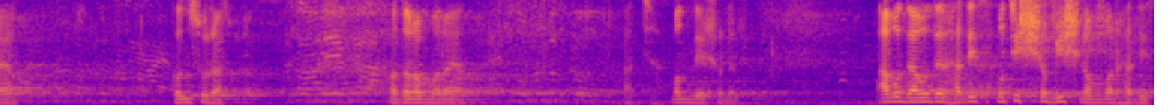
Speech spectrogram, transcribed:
আয়াত। কোন সুরা? কত নম্বর আয়াত? আচ্ছা মন দিয়ে শোনেন। আবু দাউদের হাদিস পঁচিশশো বিশ নম্বর হাদিস,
